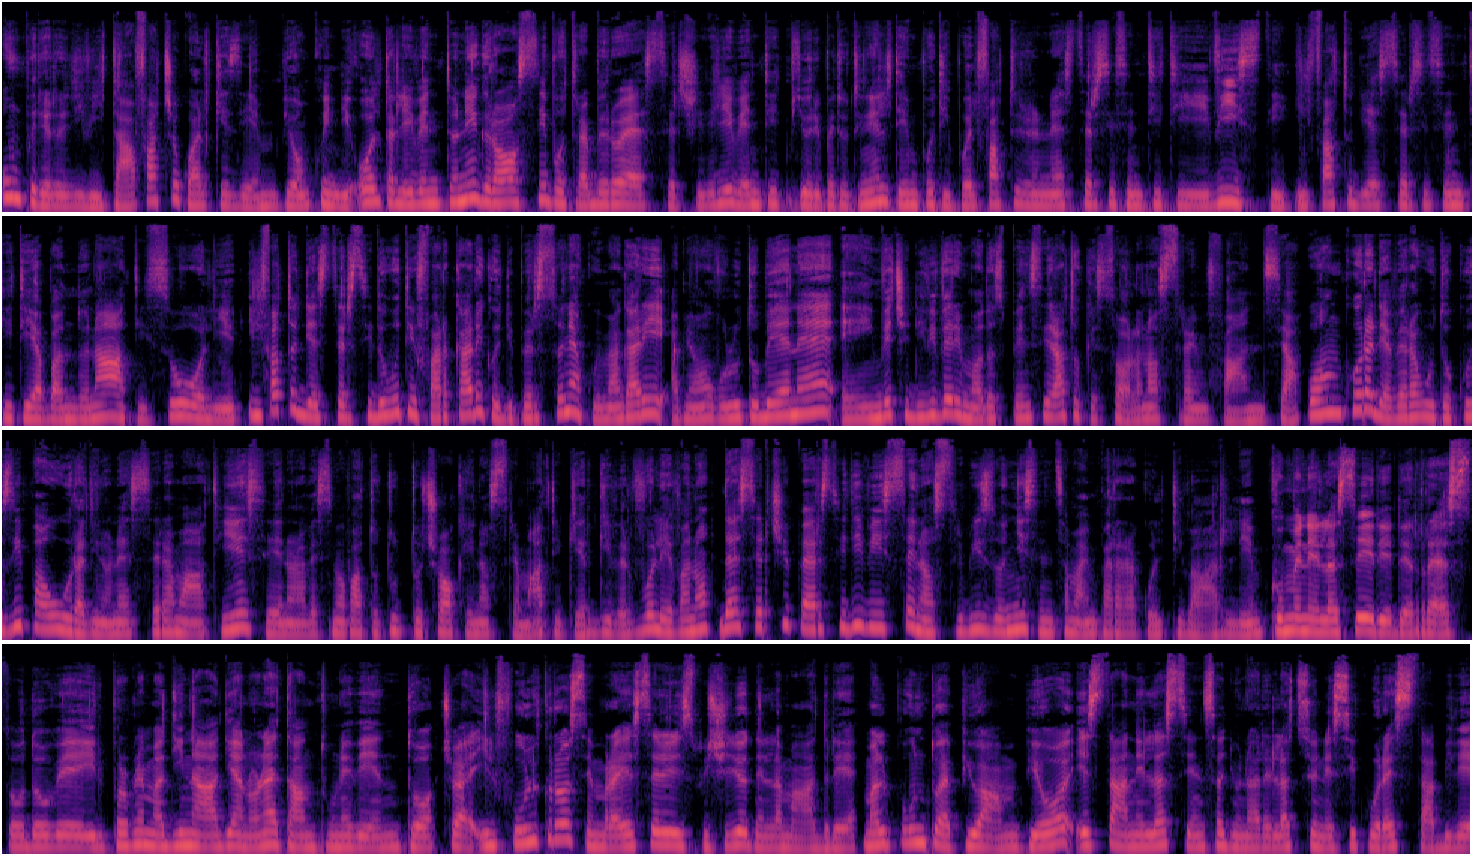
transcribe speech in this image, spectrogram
un periodo di vita. Faccio qualche esempio. Quindi oltre agli eventoni grossi potrebbero esserci degli eventi più ripetuti nel tempo, tipo il fatto di non essersi sentiti visti, il fatto di essere essersi sentiti abbandonati, soli, il fatto di essersi dovuti far carico di persone a cui magari abbiamo voluto bene e invece di vivere in modo spensierato che so la nostra infanzia, o ancora di aver avuto così paura di non essere amati se non avessimo fatto tutto ciò che i nostri amati caregiver volevano, da esserci persi di vista i nostri bisogni senza mai imparare a coltivarli. Come nella serie del resto, dove il problema di Nadia non è tanto un evento, cioè il fulcro sembra essere il suicidio della madre, ma il punto è più ampio e sta nell'assenza di una relazione sicura e stabile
